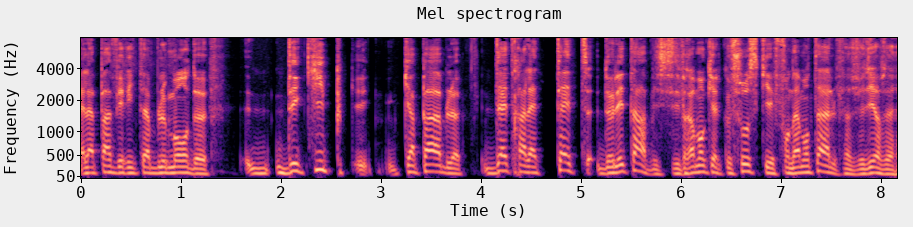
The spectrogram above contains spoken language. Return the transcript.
elle n'a pas véritablement de d'équipe capable d'être à la tête de l'État. Mais c'est vraiment quelque chose qui est fondamental. Enfin, je veux dire,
